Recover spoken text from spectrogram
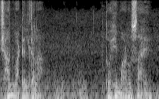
छान वाटेल त्याला. तोही माणूस आहे.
